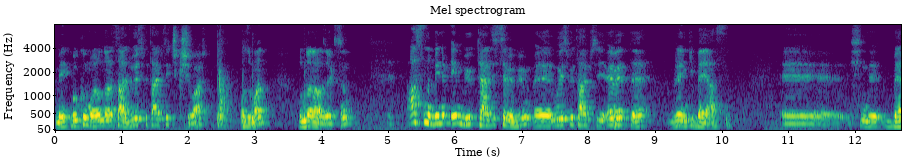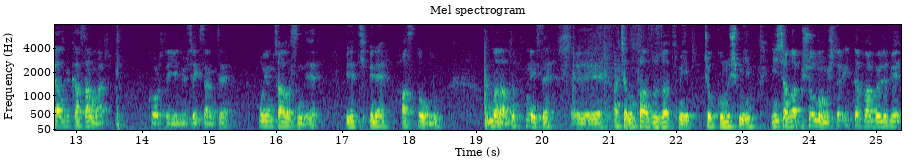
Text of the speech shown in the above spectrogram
MacBook'un var, onlara sadece USB Type-C çıkışı var. O zaman bundan alacaksın. Aslında benim en büyük tercih sebebim e, USB Type-C. Evet de rengi beyaz. E, şimdi beyaz bir kasam var. Corsa 780T. Uyum sağlasın diye. Bir de tipine hasta oldum. Bundan aldım. Neyse e, açalım fazla uzatmayayım. Çok konuşmayayım. İnşallah bir şey olmamıştır. İlk defa böyle bir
